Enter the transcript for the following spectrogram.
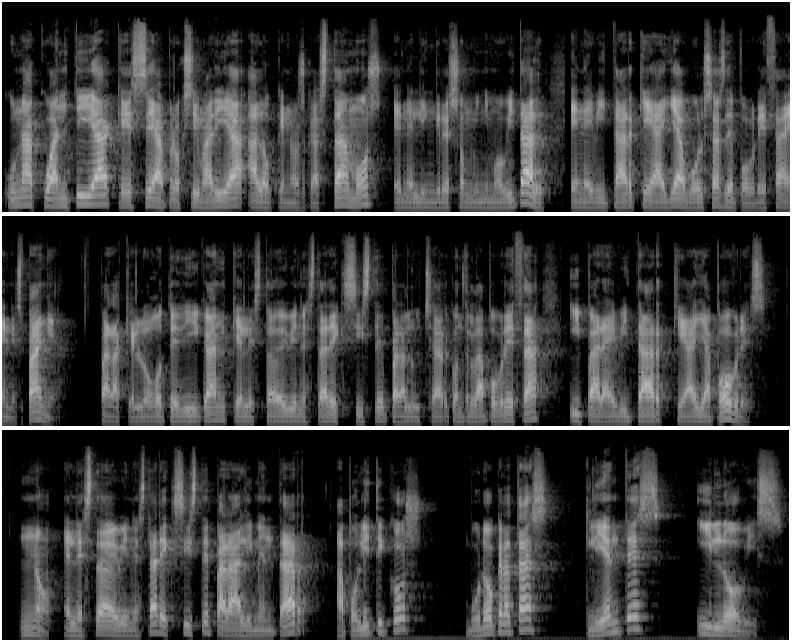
una cuantía que se aproximaría a lo que nos gastamos en el ingreso mínimo vital, en evitar que haya bolsas de pobreza en España, para que luego te digan que el estado de bienestar existe para luchar contra la pobreza y para evitar que haya pobres. No, el estado de bienestar existe para alimentar a políticos, burócratas, clientes y lobbies.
